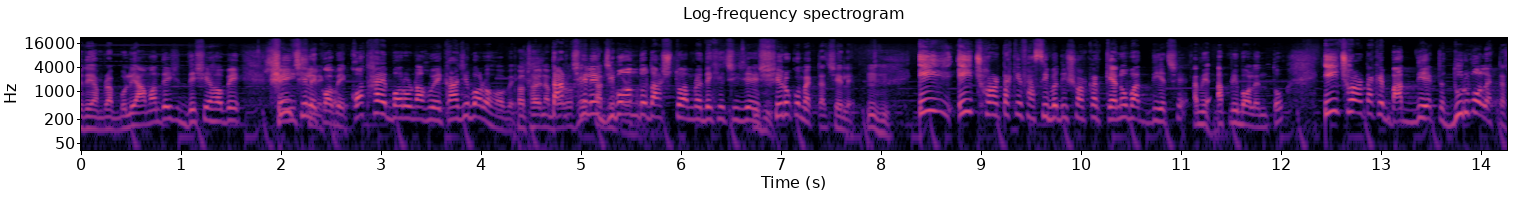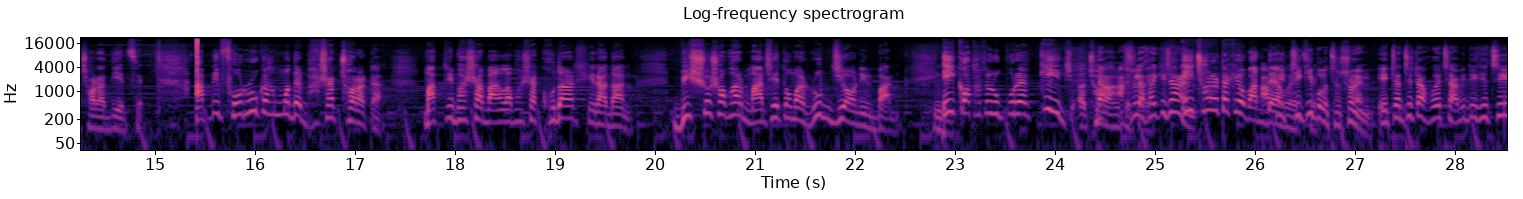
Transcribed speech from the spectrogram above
যদি আমরা বলি আমাদের দেশে হবে সেই ছেলে কবে? কথায় বড় না হয়ে কাজে বড় হবে। তার ছেলে জীবন্ত দাস তো আমরা দেখেছি যে সেরকম একটা ছেলে। এই এই ছড়াটাকে ফ্যাসিবাদী সরকার কেন বাদ দিয়েছে? আমি আপনি বলেন তো। এই ছড়াটাকে বাদ দিয়ে একটা দুর্বল একটা ছড়া দিয়েছে। আপনি ফররুক আহমদের ভাষার ছড়াটা। মাতৃভাষা বাংলা ভাষা খোদার সেরা দান। বিশ্বসভার মাঝে তোমার রূপ যে অনির্বাণ। এই কথাটার উপরে আর কি ছড়া আসলে? হয় কি জানেন? এই ছড়াটাকেও বাদ দেওয়া আপনি ঠিকই বলেছেন শোনেন এটা যেটা হয়েছে আমি দেখেছি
